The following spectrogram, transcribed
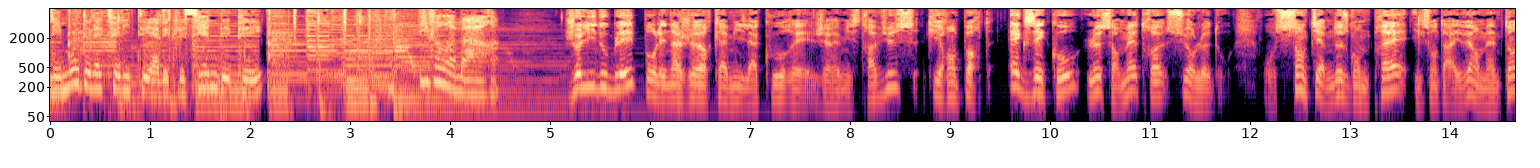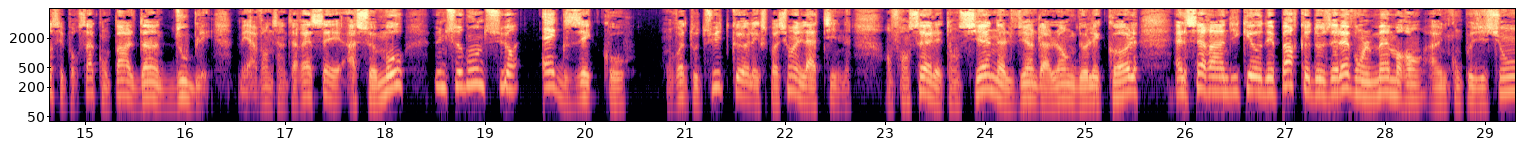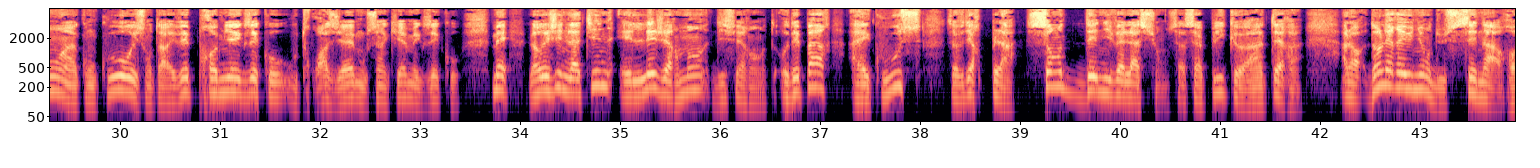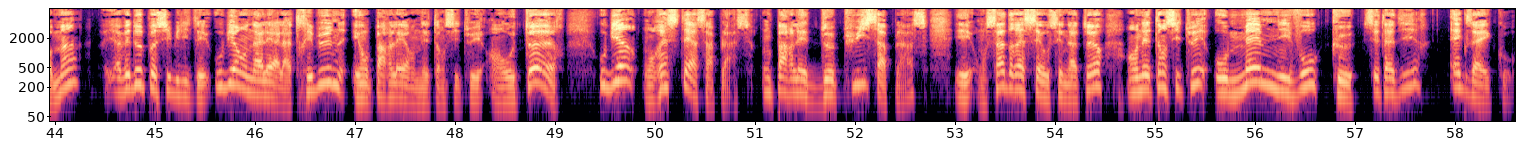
Les mots de l'actualité avec le CNDP. Yvan Amar. Joli doublé pour les nageurs Camille Lacour et Jérémy Stravius qui remportent ex aequo le 100 mètres sur le dos. Au centième de seconde près, ils sont arrivés en même temps, c'est pour ça qu'on parle d'un doublé. Mais avant de s'intéresser à ce mot, une seconde sur ex. On voit tout de suite que l'expression est latine. En français, elle est ancienne, elle vient de la langue de l'école. Elle sert à indiquer au départ que deux élèves ont le même rang. À une composition, à un concours, ils sont arrivés premier ex ou troisième ou cinquième ex. Mais l'origine latine est légèrement différente. Au départ, aequus, ça veut dire plat, sans dénivellation. Ça s'applique à un terrain. Alors, dans les réunions du Sénat romain, il y avait deux possibilités. Ou bien on allait à la tribune et on parlait en étant situé en hauteur, ou bien on restait à sa place. On parlait depuis sa place et on s'adressait aux sénateurs en étant situé au même niveau qu'eux, c'est-à-dire ex aequo.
